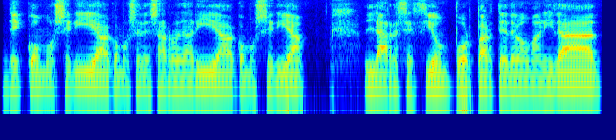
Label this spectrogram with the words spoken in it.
de cómo sería, cómo se desarrollaría, cómo sería la recepción por parte de la humanidad,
